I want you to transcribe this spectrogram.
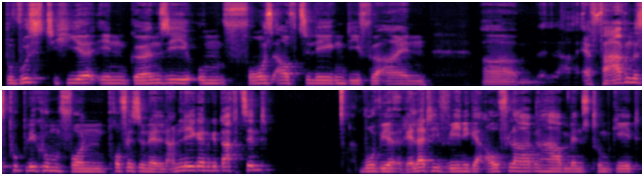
bewusst hier in Guernsey, um Fonds aufzulegen, die für ein äh, erfahrenes Publikum von professionellen Anlegern gedacht sind, wo wir relativ wenige Auflagen haben, wenn es darum geht,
